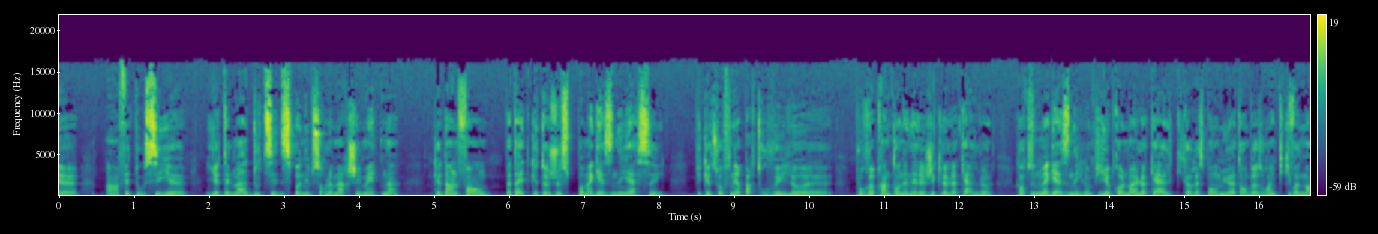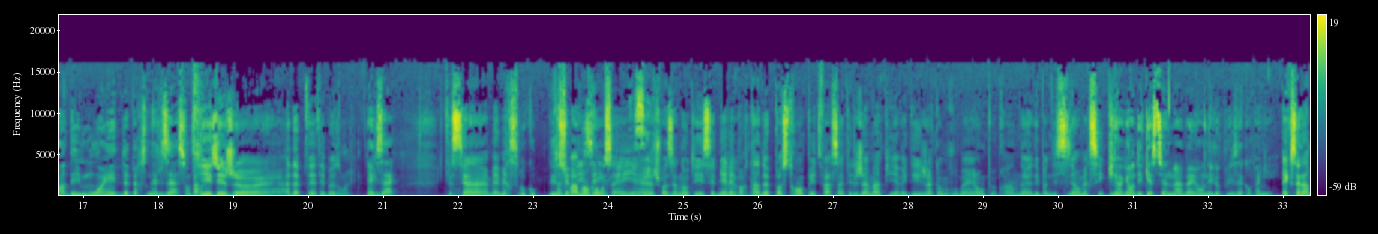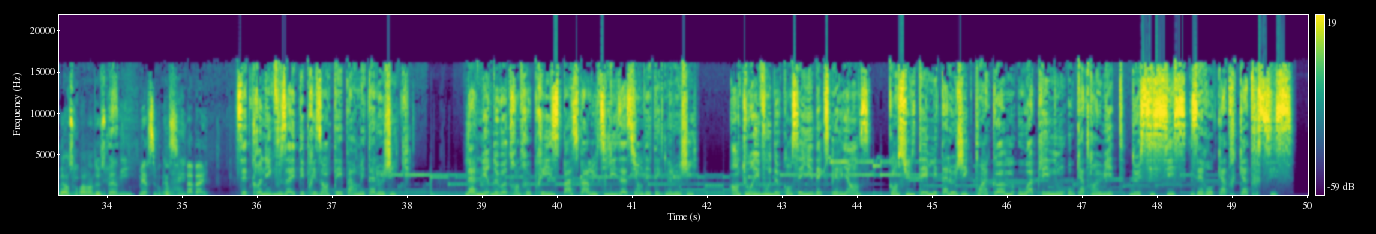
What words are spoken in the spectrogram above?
en fait aussi, il y a tellement d'outils disponibles sur le marché maintenant que dans le fond, peut-être que tu n'as juste pas magasiné assez, puis que tu vas finir par trouver, là, euh, pour reprendre ton analogique, le local, là, continue de magasiner, là, puis il y a probablement un local qui correspond mieux à ton besoin, puis qui va demander moins de personnalisation par Qui est déjà euh, adapté à tes besoins. Exact. Christian, euh, ben merci beaucoup. Des Ça super bons conseils. Euh, choisir nos TI, c'est bien important de pas se tromper, de faire ça intelligemment. Puis avec des gens comme vous, ben on peut prendre euh, des bonnes décisions. Merci. Puis quand ils ont des questionnements, ben on est là pour les accompagner. Excellent. Ben on se reparle dans deux Merci. semaines. Merci beaucoup. Merci. Bye bye. Cette chronique vous a été présentée par Métallogique. L'avenir de votre entreprise passe par l'utilisation des technologies. Entourez-vous de conseillers d'expérience. Consultez métallogique.com ou appelez-nous au 88 266 0446.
